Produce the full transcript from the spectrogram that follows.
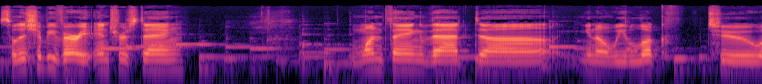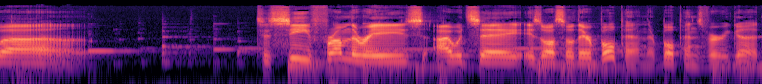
So this should be very interesting. One thing that, uh, you know, we look to. Uh, to see from the Rays, I would say, is also their bullpen. Their bullpen's very good,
